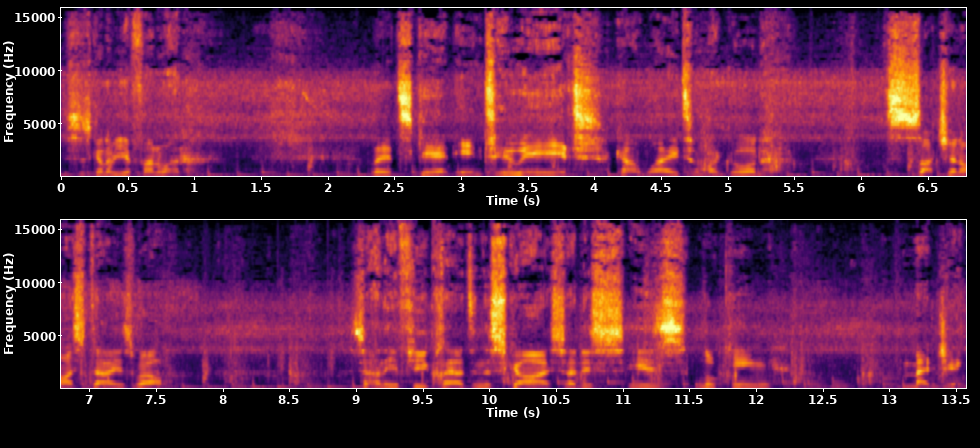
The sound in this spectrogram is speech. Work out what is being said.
This is gonna be a fun one. Let's get into it. Can't wait, oh my God. Such a nice day as well. There's only a few clouds in the sky, so this is looking magic.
